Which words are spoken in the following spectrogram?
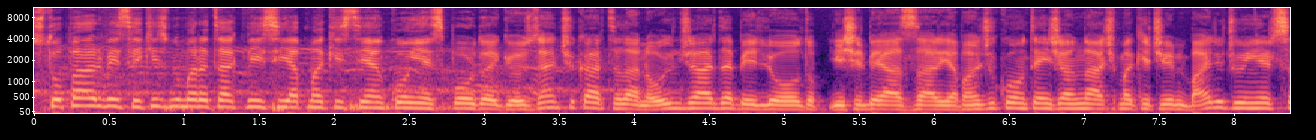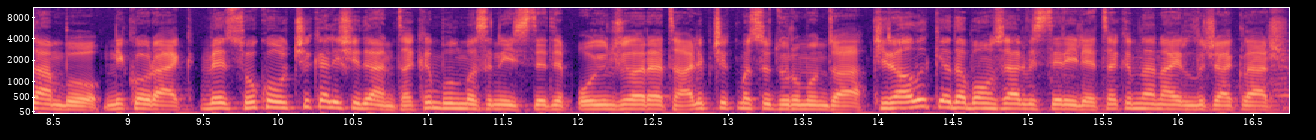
Stoper ve 8 numara takviyesi yapmak isteyen Konya Spor'da gözden çıkartılan oyuncular da belli oldu. Yeşil Beyazlar yabancı kontenjanını açmak için Bayri Junior Sambu, Nikorak ve Sokol Çikalişi'den takım bulmasını istedi. Oyunculara talip çıkması durumunda kiralık ya da bonservisleriyle takımdan ayrılacaklar.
